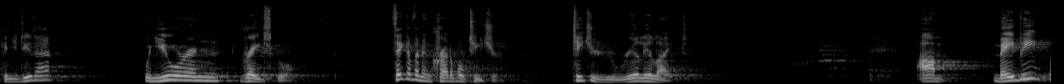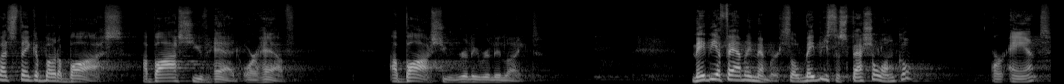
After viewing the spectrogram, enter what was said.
Can you do that? When you were in grade school, think of an incredible teacher, teacher you really liked. Um, maybe let's think about a boss, a boss you've had or have, a boss you really, really liked. Maybe a family member. So maybe it's a special uncle or aunt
